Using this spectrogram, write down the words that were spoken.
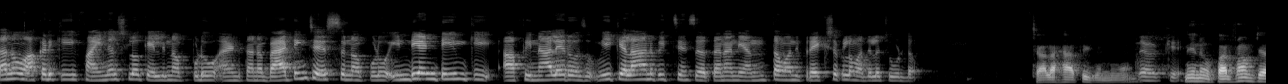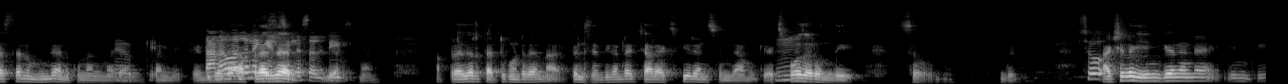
తను అక్కడికి ఫైనల్స్లోకి వెళ్ళినప్పుడు అండ్ తన బ్యాటింగ్ చేస్తున్నప్పుడు ఇండియన్ టీంకి ఆ ఫినాలే రోజు మీకు ఎలా అనిపించింది సార్ తనని అంతమంది ప్రేక్షకుల మధ్యలో చూడడం? చాలా హ్యాపీగా ఉంది మ్యామ్. నేను పర్ఫామ్ చేస్తాను ముందే అనుకున్నాను మేడం. తన్ని. ఆ ప్రెజర్ తట్టుకుంటుందని నాకు తెలుసు. ఎందుకంటే చాలా ఎక్స్పీరియన్స్ ఉంది ఆమెకి. ఎక్స్పోజర్ ఉంది. సో గుడ్ సో యాక్చువల్గా ఈమెకి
